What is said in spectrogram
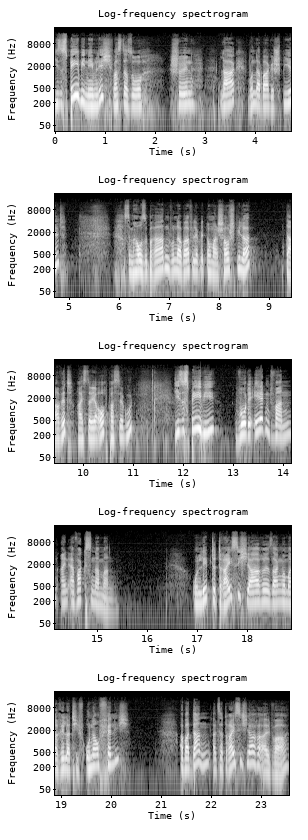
Dieses Baby nämlich, was da so schön lag, wunderbar gespielt, aus dem Hause Braden, wunderbar, vielleicht wird nochmal ein Schauspieler. David heißt er ja auch, passt ja gut. Dieses Baby wurde irgendwann ein erwachsener Mann und lebte 30 Jahre, sagen wir mal, relativ unauffällig. Aber dann, als er 30 Jahre alt war,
